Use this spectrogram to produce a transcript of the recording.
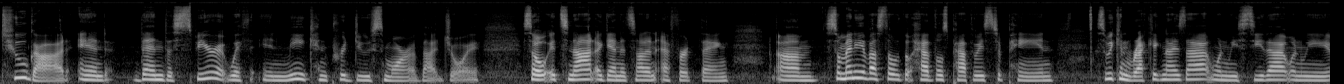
to God and then the spirit within me can produce more of that joy. So it's not, again, it's not an effort thing. Um, so many of us, though, have those pathways to pain. So we can recognize that when we see that, when we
